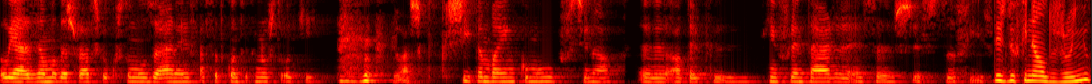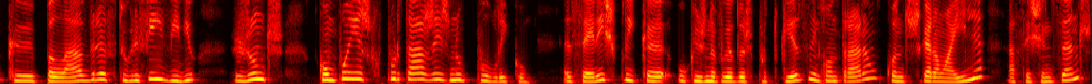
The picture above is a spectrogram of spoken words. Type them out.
Aliás, é uma das frases que eu costumo usar, é faça de conta que não estou aqui. eu acho que cresci também como profissional uh, ao ter que, que enfrentar essas, esses desafios. Desde o final de junho que palavra, fotografia e vídeo juntos compõem as reportagens no público. A série explica o que os navegadores portugueses encontraram quando chegaram à ilha, há 600 anos,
